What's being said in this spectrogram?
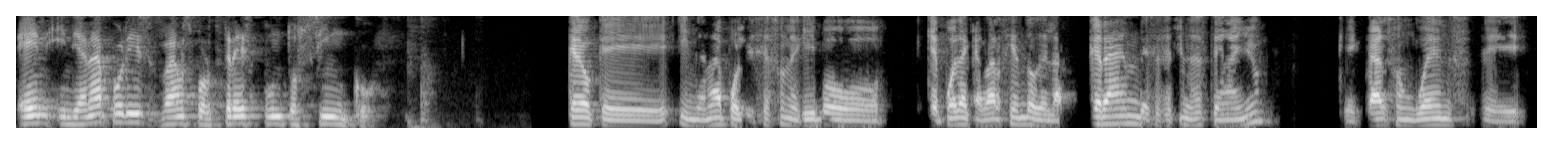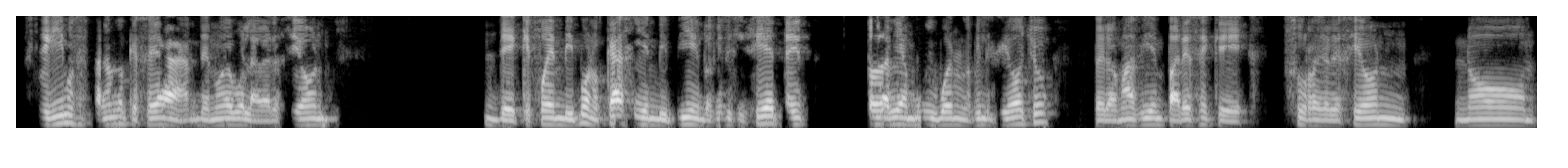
en Indianápolis, Rams por 3.5. Creo que Indianápolis es un equipo que puede acabar siendo de las grandes excepciones este año, que Carson Wentz, eh, seguimos esperando que sea de nuevo la versión de que fue MVP, bueno, casi MVP en 2017, todavía muy bueno en 2018, pero más bien parece que su regresión no,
